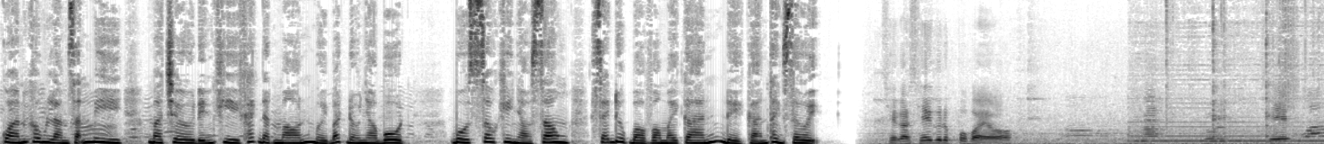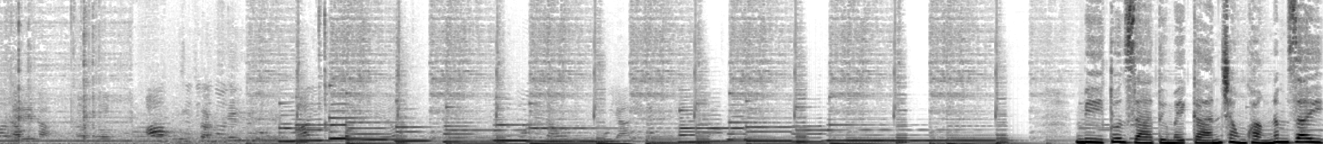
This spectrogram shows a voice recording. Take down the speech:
Quán không làm sẵn mì mà chờ đến khi khách đặt món mới bắt đầu nhào bột. Bột sau khi nhào xong sẽ được bỏ vào máy cán để cán thành sợi. 제가 세 그릇 뽑아요. 하나, 둘, 셋, 넷. Mì tuôn ra từ máy cán trong khoảng 5 giây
